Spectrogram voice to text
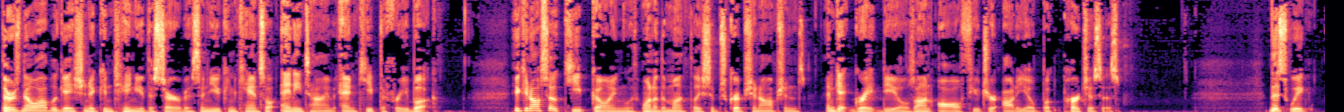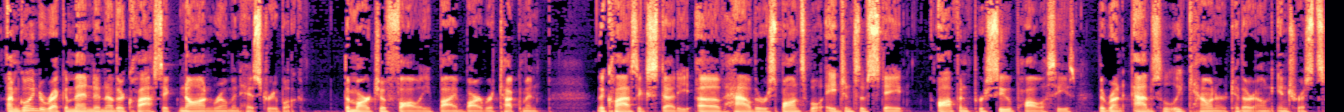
There is no obligation to continue the service, and you can cancel anytime and keep the free book. You can also keep going with one of the monthly subscription options and get great deals on all future audiobook purchases. This week, I'm going to recommend another classic non-Roman history book, The March of Folly by Barbara Tuchman, the classic study of how the responsible agents of state often pursue policies that run absolutely counter to their own interests.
